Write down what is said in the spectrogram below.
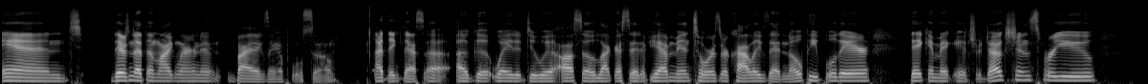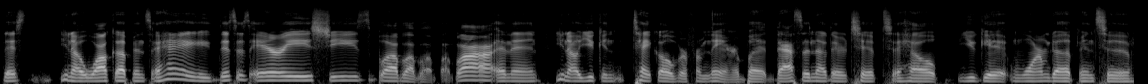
And there's nothing like learning by example. So I think that's a, a good way to do it. Also, like I said, if you have mentors or colleagues that know people there, they can make introductions for you. this you know walk up and say hey this is aries she's blah blah blah blah blah and then you know you can take over from there but that's another tip to help you get warmed up into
